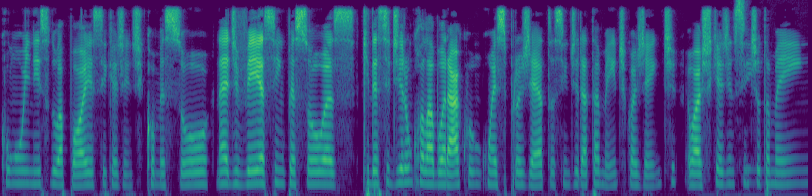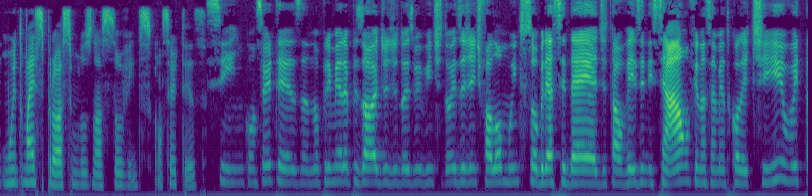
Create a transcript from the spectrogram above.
com o início do Apoia-se que a gente começou, né? De ver, assim, pessoas que decidiram colaborar com, com esse projeto, assim, diretamente com a gente. Eu acho que a gente Sim. sentiu também muito mais próximo dos nossos ouvintes, com certeza. Sim, com certeza. No primeiro episódio de 2022, a gente falou muito sobre essa ideia de talvez iniciar um financiamento coletivo e tal.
